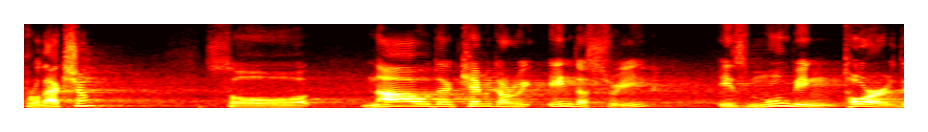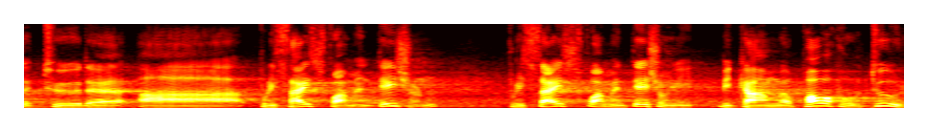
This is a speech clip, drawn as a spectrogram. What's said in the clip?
production. So now the chemical industry is moving toward to the uh, precise fermentation. Precise fermentation become a powerful tool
